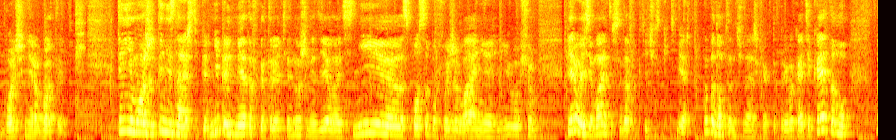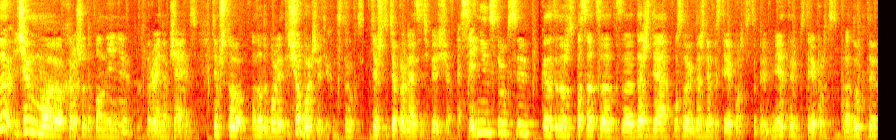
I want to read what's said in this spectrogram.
больше не работает. Ты не можешь, ты не знаешь теперь ни предметов, которые тебе нужно делать, ни э, способов выживания, ни, в общем, первая зима это всегда фактически смерть. Ну, потом ты начинаешь как-то привыкать и к этому. Ну, и чем э, хорошо дополнение Reign of Giants? Тем, что оно добавляет еще больше этих инструкций. Тем, что у тебя появляются теперь еще осенние инструкции, когда ты должен спасаться от э, дождя. В условиях дождя быстрее портятся предметы, быстрее портятся продукты.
